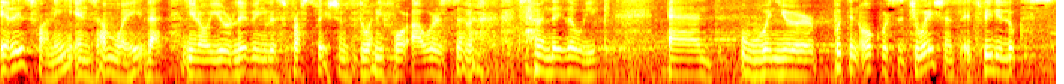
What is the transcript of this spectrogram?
it is funny in some way that you know you're living this frustration 24 hours, seven seven days a week, and when you're put in awkward situations, it really looks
